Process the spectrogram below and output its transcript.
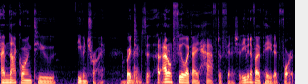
I'm not going to even try. Right? Right. I I don't feel like I have to finish it, even if I've paid it for it.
